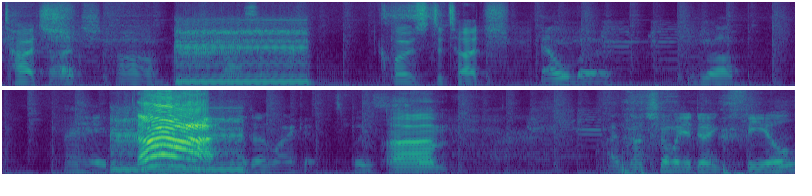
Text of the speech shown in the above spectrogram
touch. Touch. Arm. Awesome. Close to touch. Elbow. Rub. I hate it. Ah! I don't like it. Please. stop. I'm not sure what you're doing. Feel.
